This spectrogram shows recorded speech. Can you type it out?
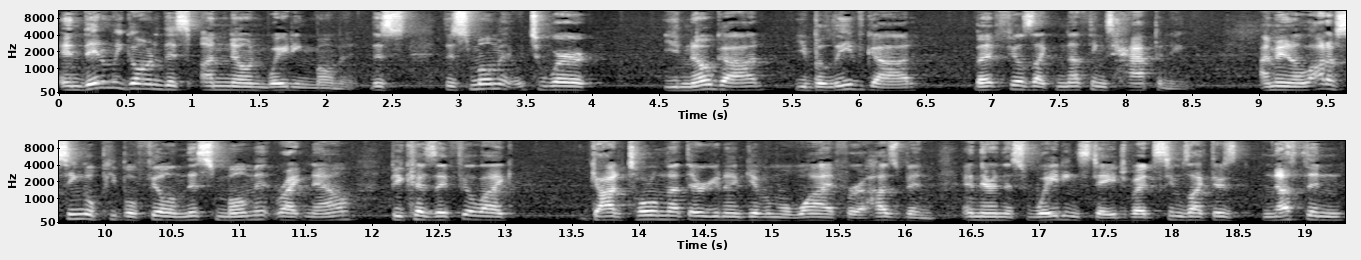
And then we go into this unknown waiting moment. This this moment to where you know God, you believe God, but it feels like nothing's happening. I mean, a lot of single people feel in this moment right now because they feel like God told them that they were going to give them a wife or a husband, and they're in this waiting stage, but it seems like there's nothing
